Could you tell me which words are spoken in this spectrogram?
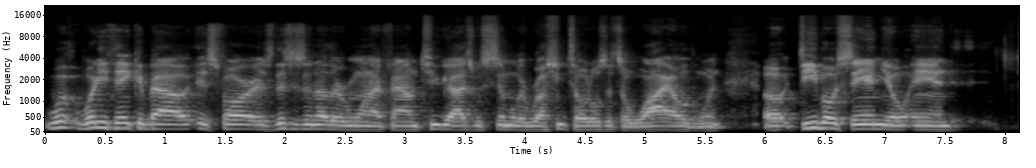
What, what do you think about as far as this is another one I found two guys with similar rushing totals. It's a wild one. Uh, Deebo Samuel and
